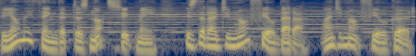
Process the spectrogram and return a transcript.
The only thing that does not suit me is that I do not feel better, I do not feel good.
